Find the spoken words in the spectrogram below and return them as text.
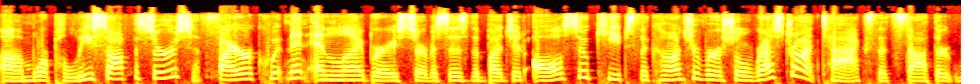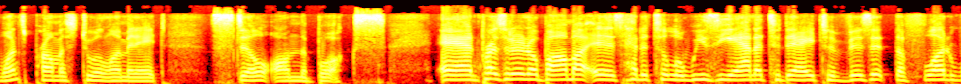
uh, more police officers, fire equipment, and library services. The budget also keeps the controversial restaurant tax that Stothert once promised to eliminate still on the books. And President Obama is headed to Louisiana today to visit the flood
